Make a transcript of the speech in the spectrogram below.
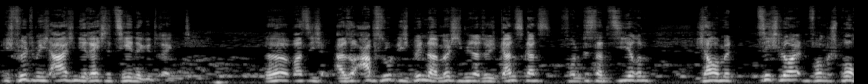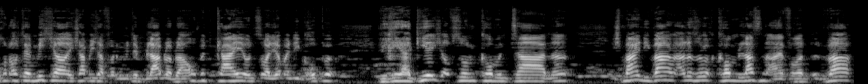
ich fühlte mich arg in die rechte Zähne gedrängt. Ne, was ich also absolut nicht bin, da möchte ich mich natürlich ganz, ganz von distanzieren. Ich habe mit zig Leuten von gesprochen, auch der Micha, ich habe mich davon mit dem Blablabla, auch mit Kai und so, ich habe in die Gruppe. Wie reagiere ich auf so einen Kommentar, ne? Ich meine, die waren alle so kommen lassen einfach. Es war,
